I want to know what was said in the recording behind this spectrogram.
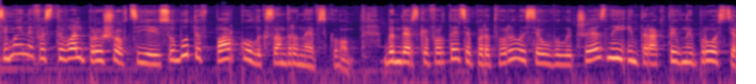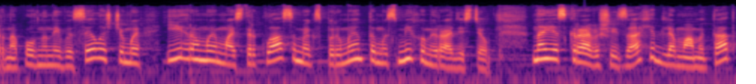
Сімейний фестиваль пройшов цієї суботи в парку Олександра Невського. Бендерська фортеця перетворилася у величезний інтерактивний простір, наповнений веселощами, іграми, майстер-класами, експериментами, сміхом і радістю. Найяскравіший захід для мами, тат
